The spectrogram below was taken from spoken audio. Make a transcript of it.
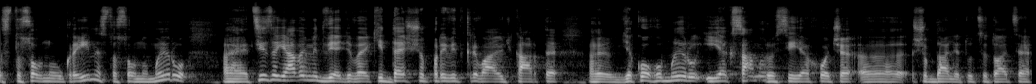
стосовно України, стосовно миру. Е, ці заяви Медведєва, які дещо привідкривають карти, е, якого миру і як саме Росія хоче, щоб далі тут ситуація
